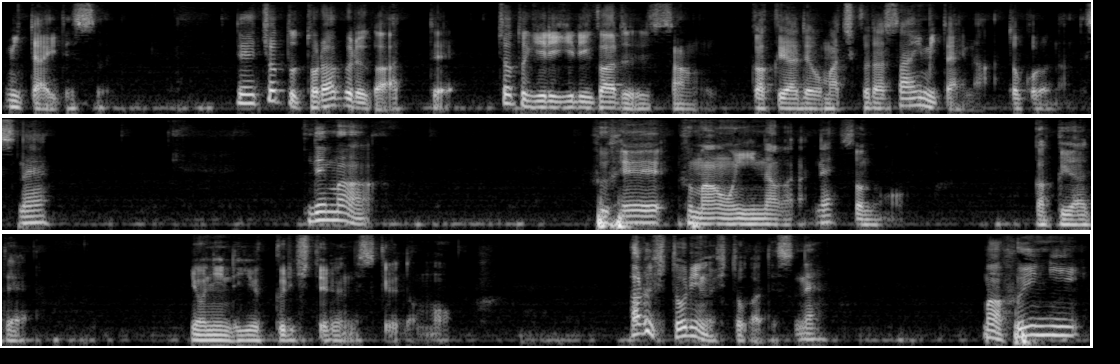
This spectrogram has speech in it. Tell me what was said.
みたいです。で、ちょっとトラブルがあって、ちょっとギリギリガールズさん楽屋でお待ちくださいみたいなところなんですね。で、まあ、不平不満を言いながらね、その、楽屋で4人でゆっくりしてるんですけれども、ある一人の人がですね、まあ、不意に、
